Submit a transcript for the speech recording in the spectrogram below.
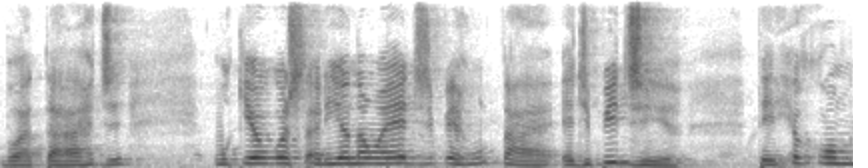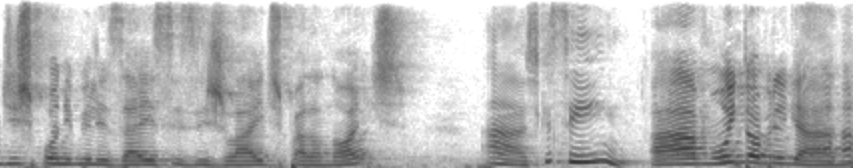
Boa tarde. O que eu gostaria não é de perguntar, é de pedir. Teria como disponibilizar esses slides para nós? Ah, acho que sim. Ah, muito obrigada.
